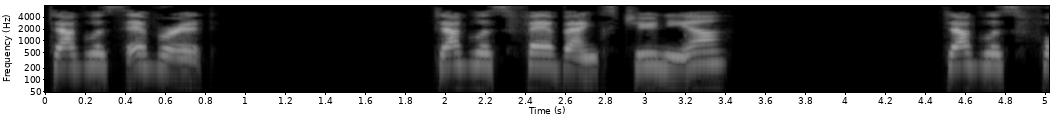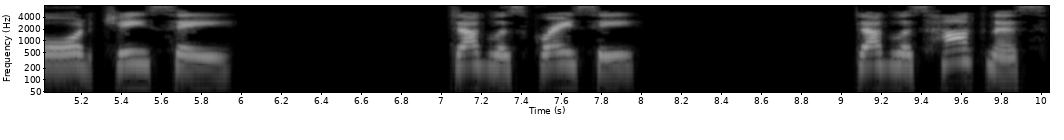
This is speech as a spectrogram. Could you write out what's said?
Douglas Everett Douglas Fairbanks Jr. Douglas Ford GC Douglas Gracie Douglas Harkness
